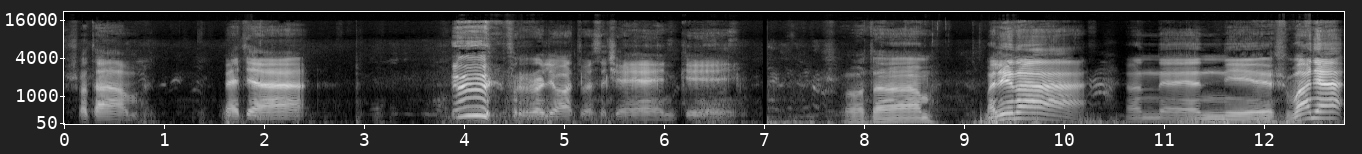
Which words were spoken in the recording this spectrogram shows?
Що там? Петя. Ух, прольот височенький. Що там? Маліна! Не, ні. Ваня!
